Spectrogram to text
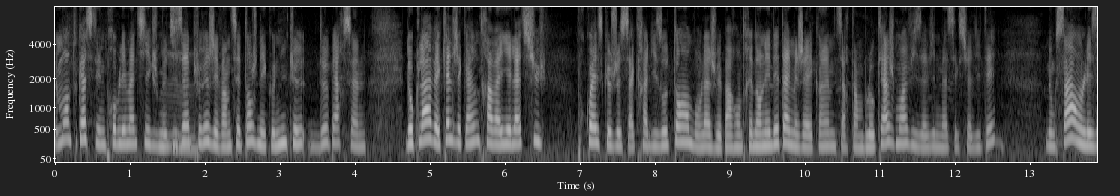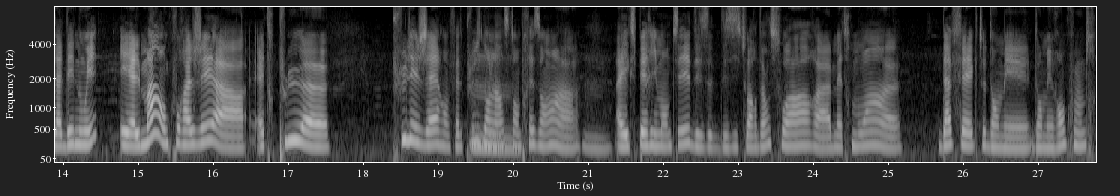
Mais moi, en tout cas, c'était une problématique. Je me disais, Mm. purée, j'ai 27 ans, je n'ai connu que deux personnes. Donc là, avec elle, j'ai quand même travaillé là-dessus. Pourquoi est-ce que je sacralise autant? Bon, là, je vais pas rentrer dans les détails, mais j'avais quand même certains blocages, moi, vis-à-vis de ma sexualité. Donc ça, on les a dénoués. Et elle m'a encouragée à être plus, euh, plus légère, en fait, plus dans l'instant présent, à, Hmm. à expérimenter des, des histoires d'un soir, à mettre moins euh, d'affect dans mes, dans mes rencontres.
